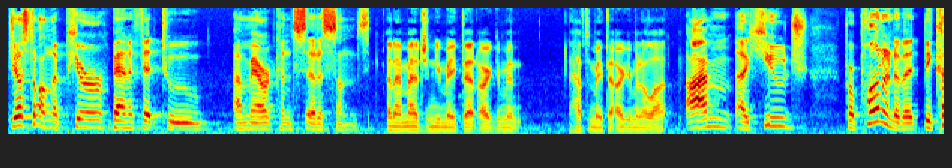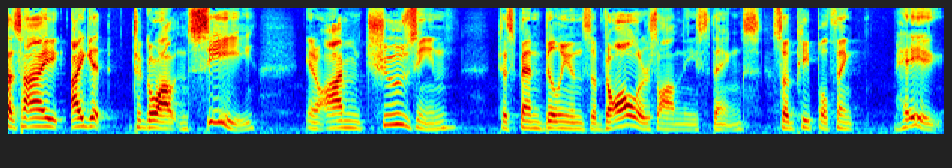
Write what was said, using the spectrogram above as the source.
just on the pure benefit to American citizens. And I imagine you make that argument, have to make that argument a lot. I'm a huge proponent of it because I, I get to go out and see, you know, I'm choosing to spend billions of dollars on these things. So people think, hey,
